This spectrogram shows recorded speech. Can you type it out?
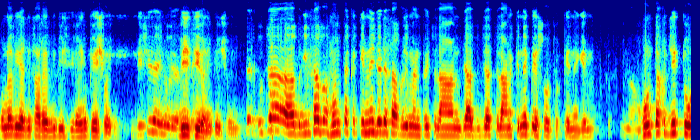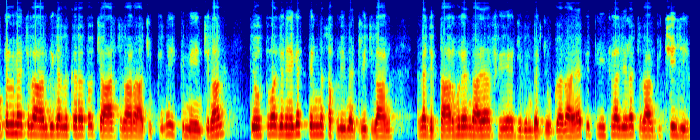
ਉਹਨਾਂ ਦੀ ਅੱਜ ਸਾਰਿਆਂ ਦੀ ਵੀਸੀ ਰਾਹੀਂ ਪੇਸ਼ ਹੋਏ ਨੇ। ਬੀਸੀ ਦਾ ਹੀ ਹੋਇਆ? ਵੀਸੀ ਰਾਹੀਂ ਪੇਸ਼ ਹੋਏ ਤੇ ਦੂਜਾ ਵਕੀਲ ਸਾਹਿਬ ਹੁਣ ਤੱਕ ਕਿੰਨੇ ਜਿਹੜੇ ਸਪਲੀਮੈਂਟਰੀ ਚਲਾਨ ਜਾਂ ਦੂਜਾ ਚਲਾਨ ਕਿੰਨੇ ਪੇਸ਼ ਹੋ ਚੁੱਕੇ ਨੇਗੇ? ਹੁਣ ਤੱਕ ਜੇ ਟੋਟਲ ਮੈਂ ਚਲਾਨ ਦੀ ਗੱਲ ਕਰਾਂ ਤਾਂ ਚਾਰ ਚਲਾਨ ਆ ਚੁੱਕੇ ਨੇ ਇੱਕ ਮੇਨ ਚਲਾਨ ਤੇ ਉਸ ਤੋਂ ਬਾਅਦ ਜਿਹੜੇ ਹੈਗੇ ਤਿੰਨ ਸਪਲੀਮੈਂਟਰੀ ਚਲਾਨ। ਪਹਿਲਾਂ ਜਗਤਾਰ ਹੋਰਾਂ ਦਾ ਆਇਆ ਫਿਰ ਜੋਗਿੰਦਰ ਜੋਗਾ ਦਾ ਆਇਆ ਤੇ ਤੀਸਰਾ ਜਿਹੜਾ ਚਲਾਨ ਪਿੱਛੇ ਜੀ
